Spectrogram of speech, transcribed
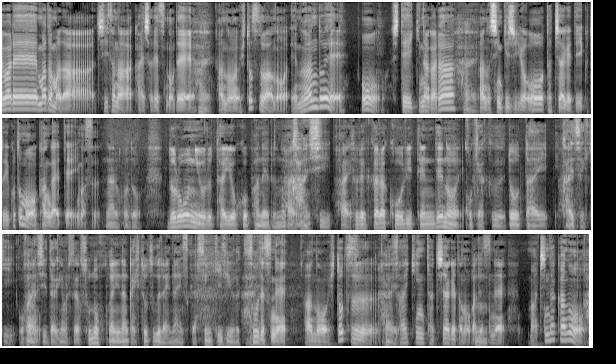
々まだまだ小さな会社ですので、はい、あの、一つはあの M&A をしていきながら、はい、あの新規事業を立ち上げていくということも考えています。なるほど。ドローンによる太陽光パネルの監視、はい。はい、それから小売店での顧客動態解析、お話しいただきましたが、その他になんか一つぐらいないですか？新規事業で。そうですね。あの、一つ、最近立ち上げたのがですね、うん、街中の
